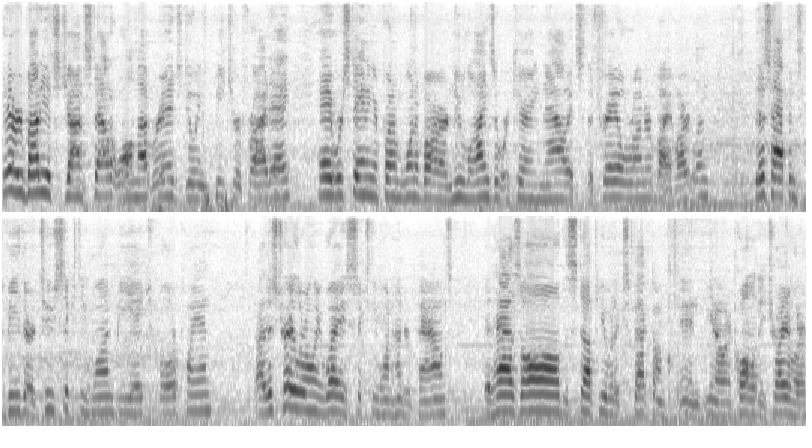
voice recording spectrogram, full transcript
Hey everybody, it's John Stout at Walnut Ridge doing Feature Friday. Hey, we're standing in front of one of our new lines that we're carrying now. It's the Trail Runner by Heartland. This happens to be their 261 BH floor plan. Uh, this trailer only weighs 6,100 pounds. It has all the stuff you would expect on in you know in a quality trailer.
